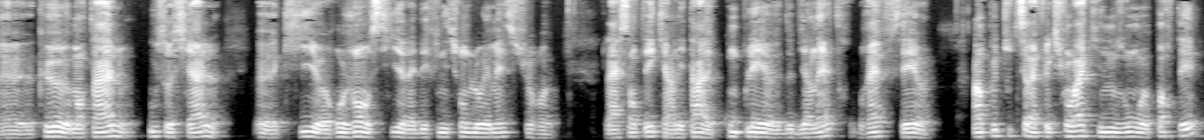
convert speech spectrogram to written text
euh, que mental ou social, qui rejoint aussi la définition de l'OMS sur la santé, qui est un état complet de bien-être. Bref, c'est un peu toutes ces réflexions-là qui nous ont portés.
